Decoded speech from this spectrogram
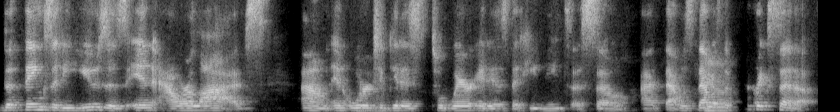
the things that He uses in our lives um, in order to mm-hmm. get us to where it is that He needs us. So I, that was that yeah. was the perfect setup.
